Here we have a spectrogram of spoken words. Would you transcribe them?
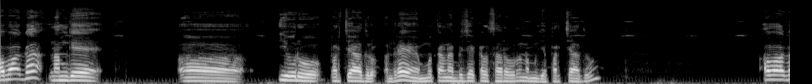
ಆವಾಗ ನಮಗೆ ಇವರು ಪರಿಚಯ ಆದರು. ಅಂದರೆ ಮುತ್ತಣ್ಣ ಬಿಜಯಕಲ್ ಸರ್ ಅವರು ನಮಗೆ ಪರಿಚಯ ಆದರು. ಆವಾಗ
